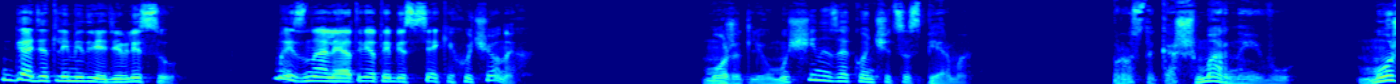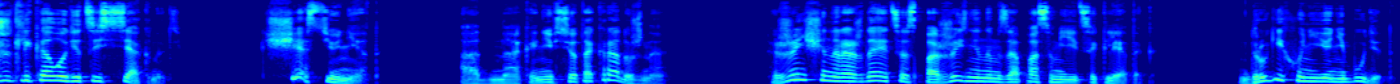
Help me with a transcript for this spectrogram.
гадят ли медведи в лесу. Мы знали ответы без всяких ученых. Может ли у мужчины закончиться сперма? Просто кошмар наяву. Может ли колодец иссякнуть? К счастью, нет. Однако не все так радужно. Женщина рождается с пожизненным запасом яйцеклеток. Других у нее не будет.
